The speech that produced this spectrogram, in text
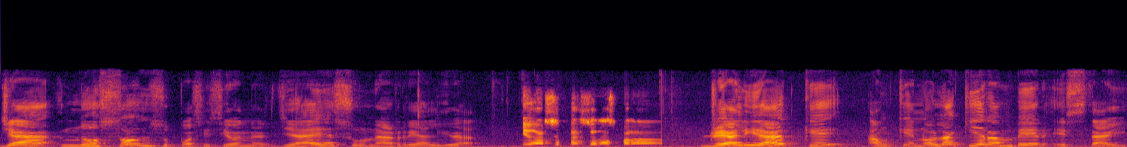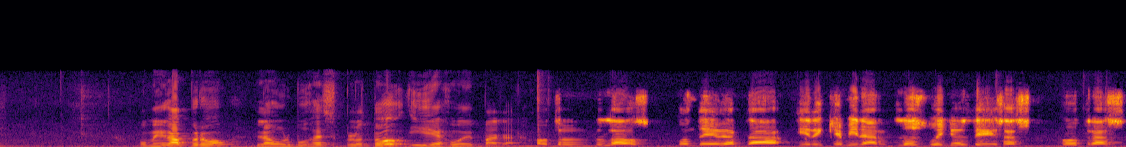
ya no son suposiciones, ya es una realidad. Llevarse personas para... Realidad que, aunque no la quieran ver, está ahí. Omega Pro, la burbuja explotó y dejó de pagar. Otros lados donde de verdad tienen que mirar los dueños de esas otras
